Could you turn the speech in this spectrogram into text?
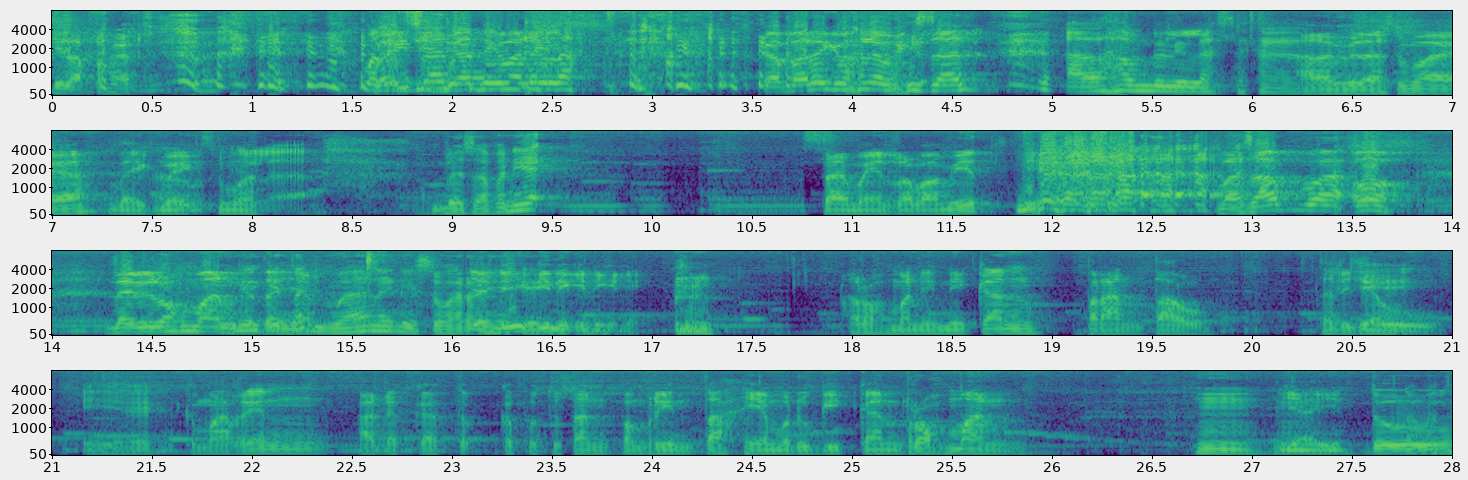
Gila banget. Bang Isan gimana? Kabarnya gimana Bang Isan? Alhamdulillah sehat. Alhamdulillah semua ya, baik-baik semua. Bahas apa nih ya? Saya main pamit. Bahas apa? Oh, dari Rohman Kita katanya. di mana nih suaranya? Jadi gini gini gini. Rohman ini kan perantau dari jauh. Iya Kemarin ada ke- keputusan pemerintah yang merugikan Rohman, Hmm yaitu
